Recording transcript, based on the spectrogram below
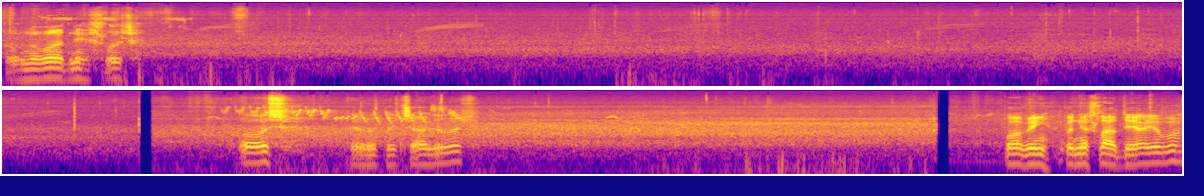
Повноводний случай. Ось, треба причалювати. Повінь понесла дерево.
